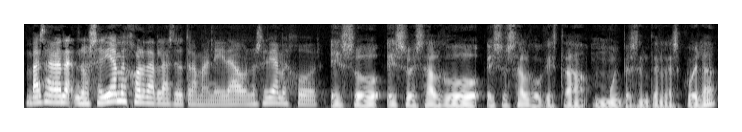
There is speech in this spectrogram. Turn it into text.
vas a ganar, ¿no sería mejor darlas de otra manera o no sería mejor? Eso, eso es algo, eso es algo que está muy presente en la escuela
